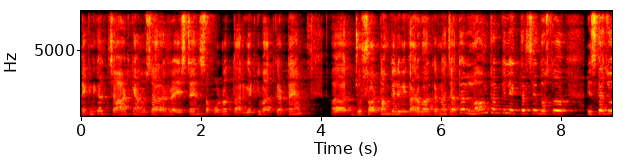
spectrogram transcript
टेक्निकल चार्ट के अनुसार रेजिस्टेंस सपोर्ट और टारगेट की बात करते हैं। जो शॉर्ट टर्म के लिए भी कारोबार करना चाहता है लॉन्ग टर्म के लिए एक तरह से दोस्तों, इसका जो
